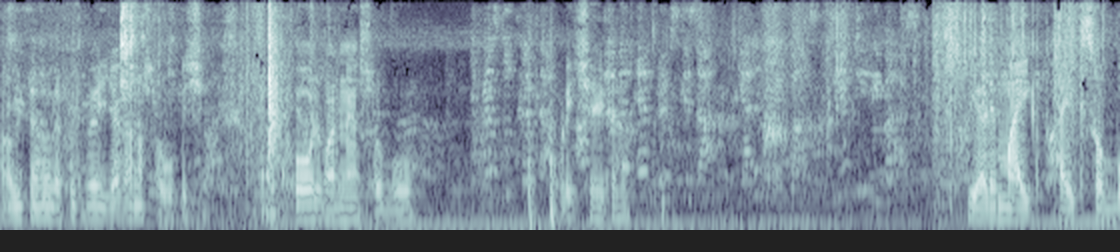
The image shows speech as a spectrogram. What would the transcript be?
ଆଉ ଇଟା ତ ଦେଖୁଥିବେ ଏଇ ଜାଗାନ ସବୁ କିଛି ଖୋଲ ମାନେ ସବୁ ପଡ଼ିଛି ଏଇଟା ଇଆଡ଼େ ମାଇକ୍ ଫାଇକ୍ ସବୁ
